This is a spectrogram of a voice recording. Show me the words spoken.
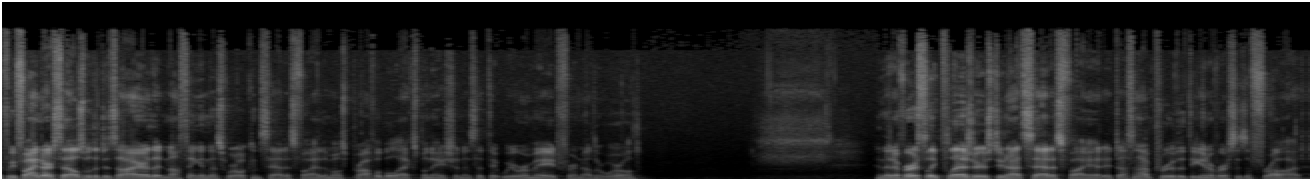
If we find ourselves with a desire that nothing in this world can satisfy, the most probable explanation is that, that we were made for another world and that if earthly pleasures do not satisfy it, it does not prove that the universe is a fraud.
